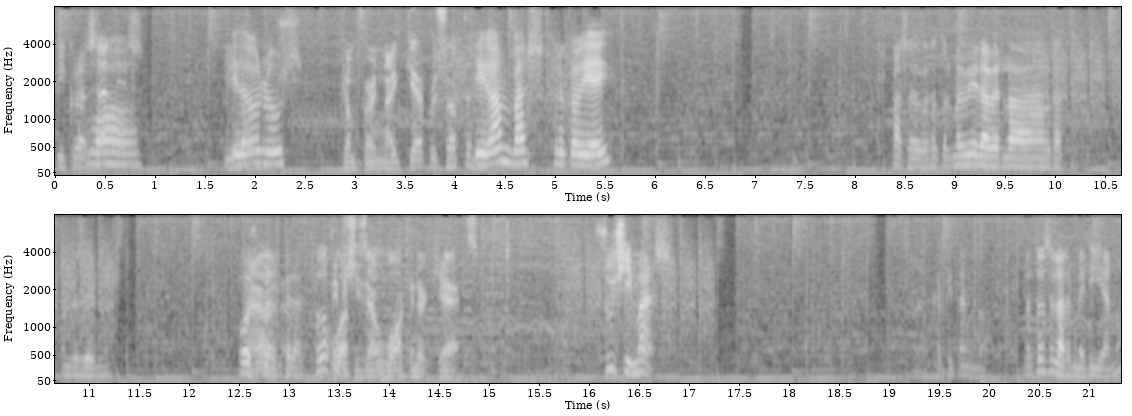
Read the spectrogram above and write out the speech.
Y croissants. Wow. Y donuts. Come for a nightcap or something? Y gambas, creo que había ahí. Paso de vosotros, me voy a ir a ver la- al gato. Antes de irnos. Oh, I espera, espera. ¿Puedo Maybe jugar? she's out walking her cats. Sushi más. Capitán no. La otra es la armería, ¿no?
